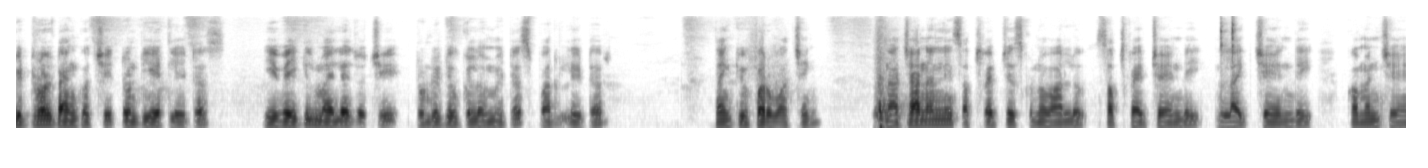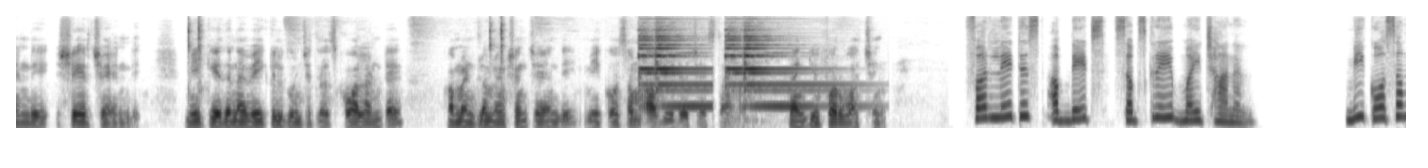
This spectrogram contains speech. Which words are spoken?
పెట్రోల్ ట్యాంక్ వచ్చి ట్వంటీ ఎయిట్ లీటర్స్ ఈ వెహికల్ మైలేజ్ వచ్చి twenty two kilometres per litre thank you for watching నా ఛానల్ని సబ్స్క్రైబ్ చేసుకున్న వాళ్ళు సబ్స్క్రైబ్ చేయండి లైక్ చేయండి కామెంట్ చేయండి షేర్ చేయండి. మీకు ఏదైనా వెహికల్ గురించి తెలుసుకోవాలంటే కామెంట్లో మెన్షన్ చేయండి. మీకోసం ఆ వీడియో చేస్తాను. Thank you for watching for latest updates subscribe my channel మీకోసం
